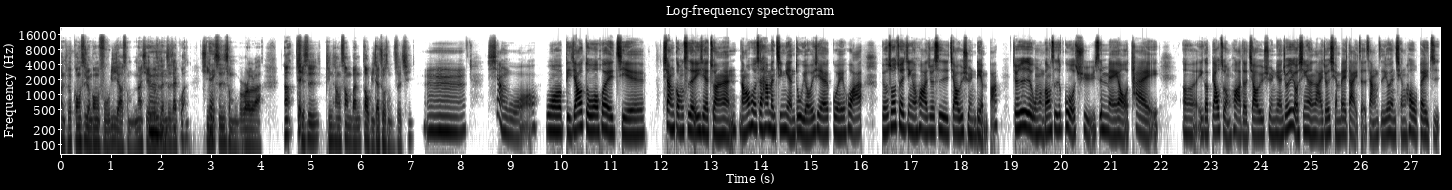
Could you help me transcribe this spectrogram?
很多公司员工的福利啊什么那些都是人资在管，薪资什么巴拉巴拉。那其实平常上班到底在做什么事情？嗯，像我，我比较多会接像公司的一些专案，然后或是他们今年度有一些规划，比如说最近的话就是教育训练吧，就是我们公司过去是没有太。呃，一个标准化的教育训练，就是有新人来，就是前辈带着这样子，有点前后辈制。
